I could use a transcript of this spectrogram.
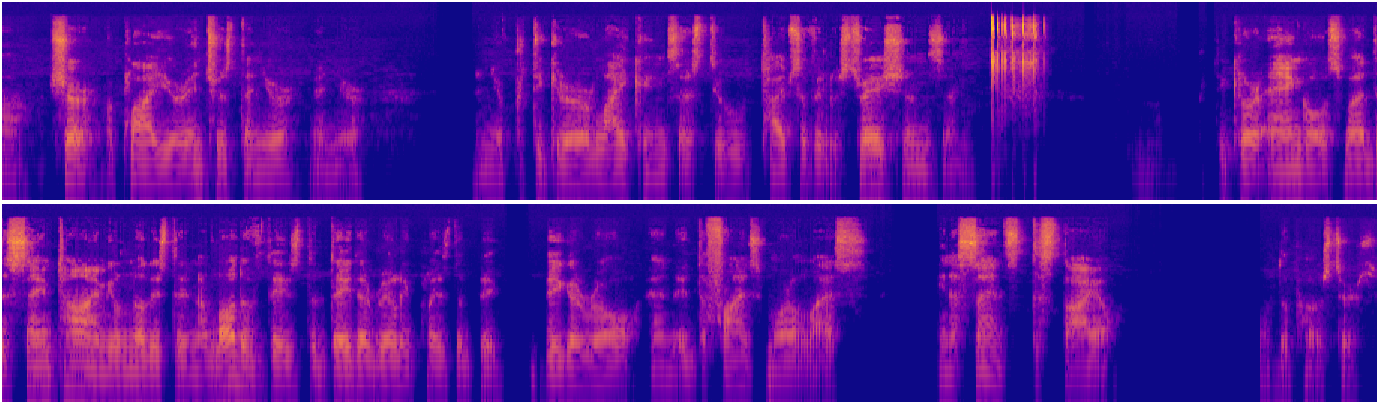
uh, sure apply your interest and your and your and your particular likings as to types of illustrations and particular angles but at the same time you'll notice that in a lot of these the data really plays the big bigger role and it defines more or less in a sense the style of the posters.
